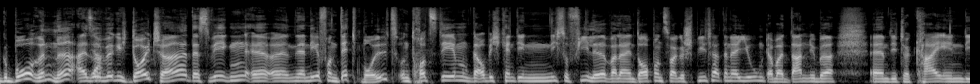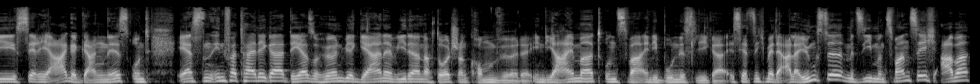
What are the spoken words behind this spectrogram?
geboren, ne? also ja. wirklich Deutscher, deswegen äh, in der Nähe von Detmold und trotzdem, glaube ich, kennt ihn nicht so viele, weil er in Dortmund zwar gespielt hat in der Jugend, aber dann über ähm, die Türkei in die Serie A gegangen ist und er ist ein Innenverteidiger, der, so hören wir, gerne wieder nach Deutschland kommen würde, in die Heimat und zwar in die Bundesliga. Ist jetzt nicht mehr der allerjüngste mit 27, aber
